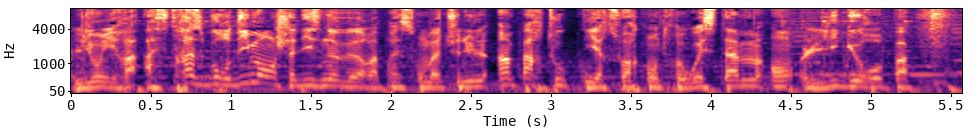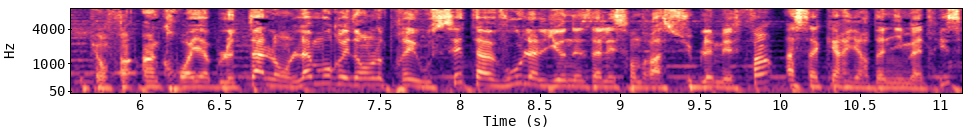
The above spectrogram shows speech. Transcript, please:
Lyon ira à Strasbourg dimanche à 19h après son match nul un partout hier soir contre West Ham en Ligue Europa. Et puis enfin, incroyable talent, l'amour est dans le pré où c'est à vous. La lyonnaise Alessandra Sublé met fin à sa carrière d'animatrice.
